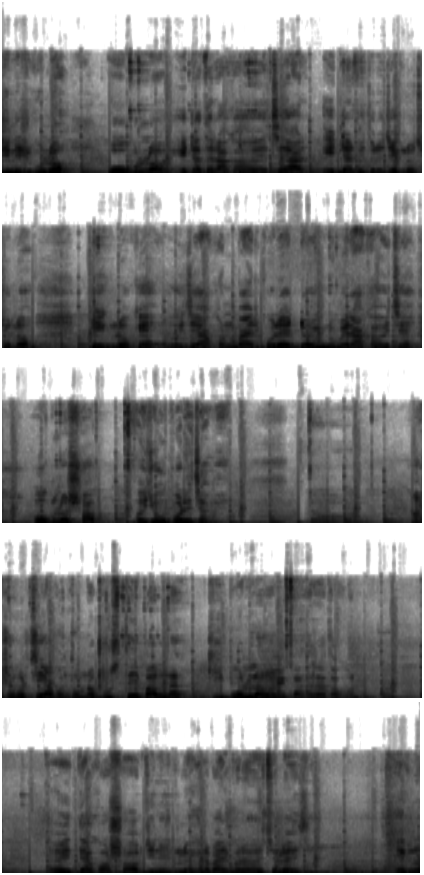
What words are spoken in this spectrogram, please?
জিনিসগুলো ওগুলো এটাতে রাখা হয়েছে আর এটার ভিতরে যেগুলো ছিল, এগুলোকে ওই যে এখন বাইর করে ড্রয়িং রুমে রাখা হয়েছে, ওগুলো সব ওই যে উপরে যাবে। তো আশা করছি এখন তোমরা বুঝতেই পারলা কি বললাম আমি কথাটা তখন। এই দেখো সব জিনিসগুলো এখানে বাইর করা হয়েছিল, এই যে এগুলো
